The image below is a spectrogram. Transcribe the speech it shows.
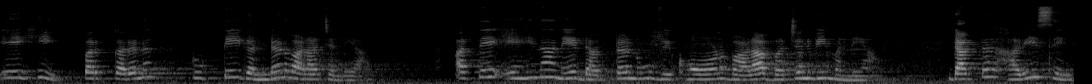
ਇਹੀ ਪ੍ਰਕਰਨ ਟੁੱਟੀ ਗੰਢਣ ਵਾਲਾ ਚੱਲਿਆ ਅਤੇ ਇਹਨਾਂ ਨੇ ਡਾਕਟਰ ਨੂੰ ਵਿਖਾਉਣ ਵਾਲਾ ਬਚਨ ਵੀ ਮੰਨਿਆ। ਡਾਕਟਰ ਹਰੀ ਸਿੰਘ,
